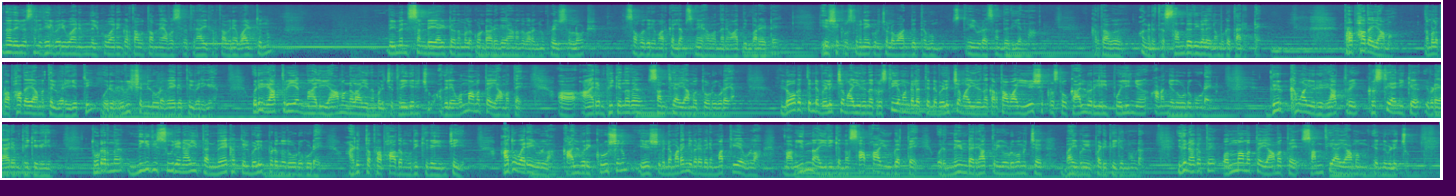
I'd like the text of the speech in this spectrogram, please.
ഇന്ന് ദൈവസന്നിധിയിൽ വരുവാനും നിൽക്കുവാനും കർത്താവ് തന്ന അവസരത്തിനായി കർത്താവിനെ വാഴ്ത്തുന്നു. വിമൻ സൺഡേ ആയിട്ട് നമ്മൾ കൊണ്ടാടുകയാണെന്ന് പറഞ്ഞു. പ്രൈസ് ലോട്ട് സഹോദരിമാർക്കെല്ലാം സ്നേഹവന്ദനം. ആദ്യം പറയട്ടെ. യേശു ക്രിസ്തുവിനെക്കുറിച്ചുള്ള വാഗ്ദത്വവും സ്ത്രീയുടെ സന്തതി എന്ന കർത്താവ് അങ്ങനത്തെ സന്തതികളെ നമുക്ക് തരട്ടെ. പ്രഭാതയാമം. നമ്മൾ പ്രഭാതയാമത്തിൽ വരെ എത്തി. ഒരു റിവിഷനിലൂടെ വേഗത്തിൽ വരികയാണ്. ഒരു രാത്രിയെ നാല് യാമങ്ങളായി നമ്മൾ ചിത്രീകരിച്ചു. അതിലെ ഒന്നാമത്തെ യാമത്തെ ആരംഭിക്കുന്നത് സന്ധ്യായാമത്തോടുകൂടെയാണ് ലോകത്തിന്റെ വെളിച്ചമായിരുന്ന ക്രിസ്തീയ മണ്ഡലത്തിന്റെ വെളിച്ചമായിരുന്ന കർത്താവായ യേശു ക്രിസ്തു കാൽവറിയിൽ പൊലിഞ്ഞ് അണഞ്ഞതോടുകൂടെ ദീർഘമായൊരു രാത്രി ക്രിസ്ത്യാനിക്ക് ഇവിടെ ആരംഭിക്കുകയും തുടർന്ന് നീതിസൂര്യനായി തൻ മേഘത്തിൽ വെളിപ്പെടുന്നതോടുകൂടെ അടുത്ത പ്രഭാതം ഉദിക്കുകയും ചെയ്യും. അതുവരെയുള്ള കാൽവറി ക്രൂശനും യേശുവിന്റെ മടങ്ങിവരവിനും മധ്യയുള്ള നാം ഇന്നായിരിക്കുന്ന സഭായുഗത്തെ ഒരു നീണ്ട രാത്രിയോട് ഉപമിച്ച് ബൈബിൾ പഠിപ്പിക്കുന്നുണ്ട്. ഇതിനകത്തെ ഒന്നാമത്തെ യാമത്തെ സന്ധ്യായാമം എന്ന് വിളിച്ചു.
